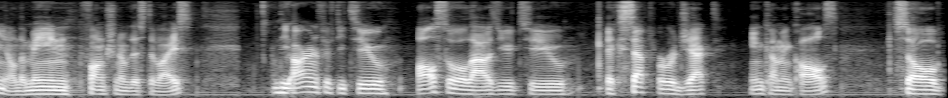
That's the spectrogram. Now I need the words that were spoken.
you know the main function of this device. The RN52 also allows you to accept or reject incoming calls. So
